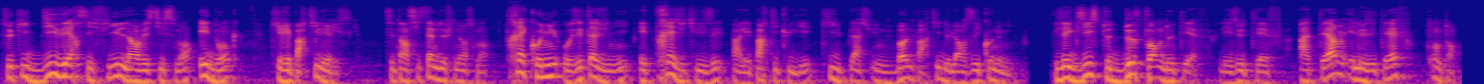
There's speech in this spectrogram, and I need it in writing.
ce qui diversifie l'investissement et donc qui répartit les risques. C'est un système de financement très connu aux États-Unis et très utilisé par les particuliers qui y placent une bonne partie de leurs économies. Il existe deux formes d'ETF, les ETF à terme et les ETF comptants.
